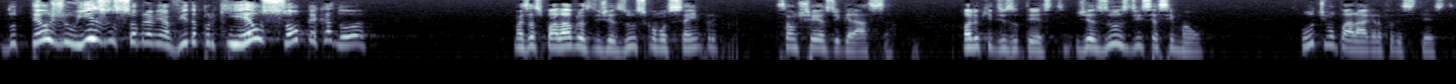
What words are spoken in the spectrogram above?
do teu juízo sobre a minha vida, porque eu sou pecador. Mas as palavras de Jesus, como sempre, são cheias de graça. Olha o que diz o texto. Jesus disse a Simão, último parágrafo desse texto:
